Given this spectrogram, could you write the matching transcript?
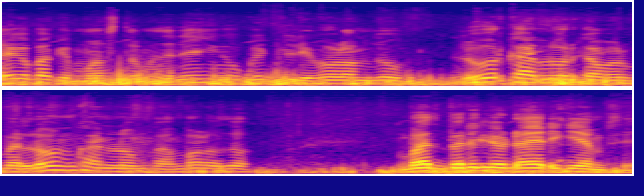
છે કે બાકી મસ્ત મજા નહીં હું કેટલી ફળ આમ જો લોર ખાન લોર ખા મારું ભાઈ લોમ ખાન લોમ ખાન બળો જો બધ ભરી લ્યો ડાયરી કેમ છે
